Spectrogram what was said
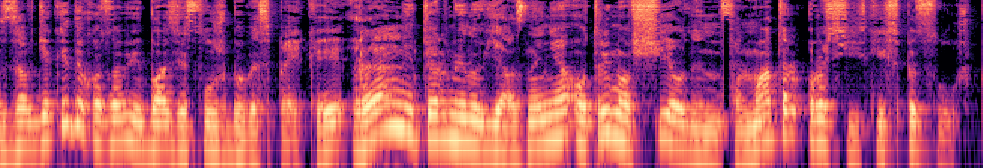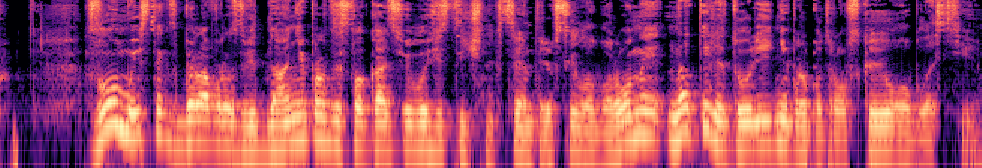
Завдяки доказовій базі Служби безпеки реальний термін ув'язнення отримав ще один інформатор російських спецслужб. Зловмисник збирав розвіддані про дислокацію логістичних центрів Сил оборони на території Дніпропетровської області.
